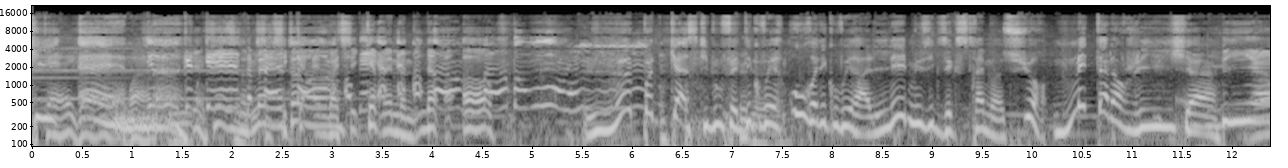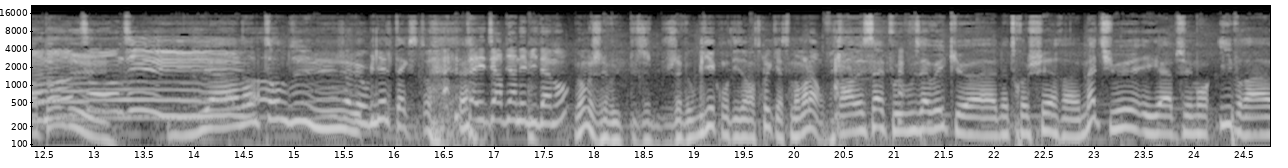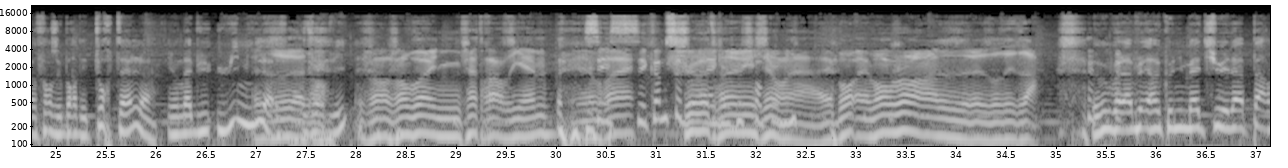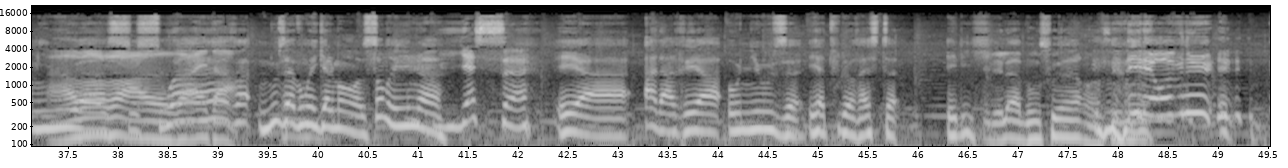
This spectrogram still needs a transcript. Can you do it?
YCKM. Le podcast qui vous fait découvrir ou redécouvrir les musiques extrêmes sur Métallurgie. Bien entendu. Bien entendu. J'avais oublié le texte. T'allais dire bien évidemment. Non, mais j'avais, j'avais oublié qu'on disait un truc à ce moment-là. En fait. Non mais ça, il faut vous avouer que euh, notre cher euh, Mathieu est absolument ivre à force de boire des tourtelles et on a bu 8000 Euh, aujourd'hui. J'en, j'en vois une quatorzième. C'est- c'est comme Je bourrer la bon, bonjour, hein. Donc voilà, vous l'avez reconnu, Mathieu est là parmi nous Ah, euh, bonjour, ce euh, soir. Nous avons également Sandrine Yes. Et euh, à la Réa, aux news et à tout le reste, Ellie. Il est là, bonsoir. Il est revenu.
